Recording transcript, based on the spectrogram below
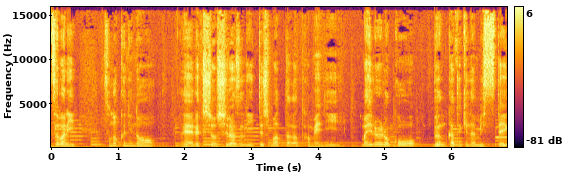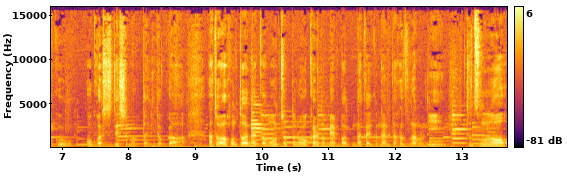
つまりその国の、えー、歴史を知らずに行ってしまったがためにいろいろこう文化的なミステイクを起こしてしまったりとかあとは本当はなんかもうちょっとローカルのメンバーと仲良くなれたはずなのにちょっとその、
